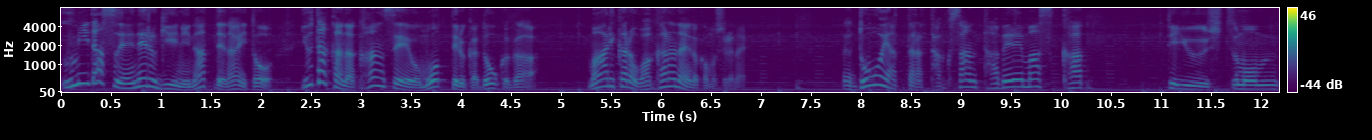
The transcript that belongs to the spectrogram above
生み出すエネルギーになってないと豊かな感性を持ってるかどうかが周りからわからないのかもしれない。どうやったらたくさん食べれますかっていう質問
